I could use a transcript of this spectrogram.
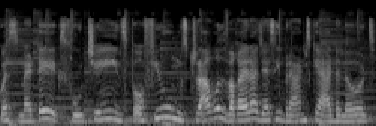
cosmetics food chains perfumes travel वगैरह जैसी ब्रांड्स के एड अलर्ट्स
